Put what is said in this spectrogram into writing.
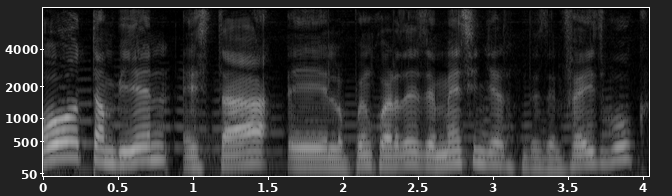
o también está, eh, lo pueden jugar desde Messenger, desde el Facebook.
